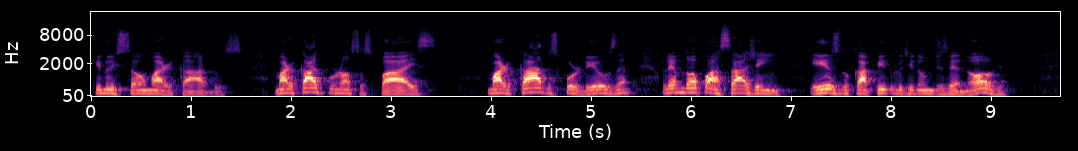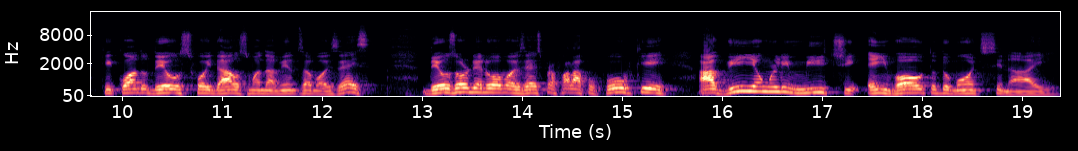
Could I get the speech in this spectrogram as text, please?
que nos são marcados marcados por nossos pais, marcados por Deus, né? lembro de uma passagem em Êxodo, capítulo de número 19, que quando Deus foi dar os mandamentos a Moisés, Deus ordenou a Moisés para falar para o povo que havia um limite em volta do Monte Sinai.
